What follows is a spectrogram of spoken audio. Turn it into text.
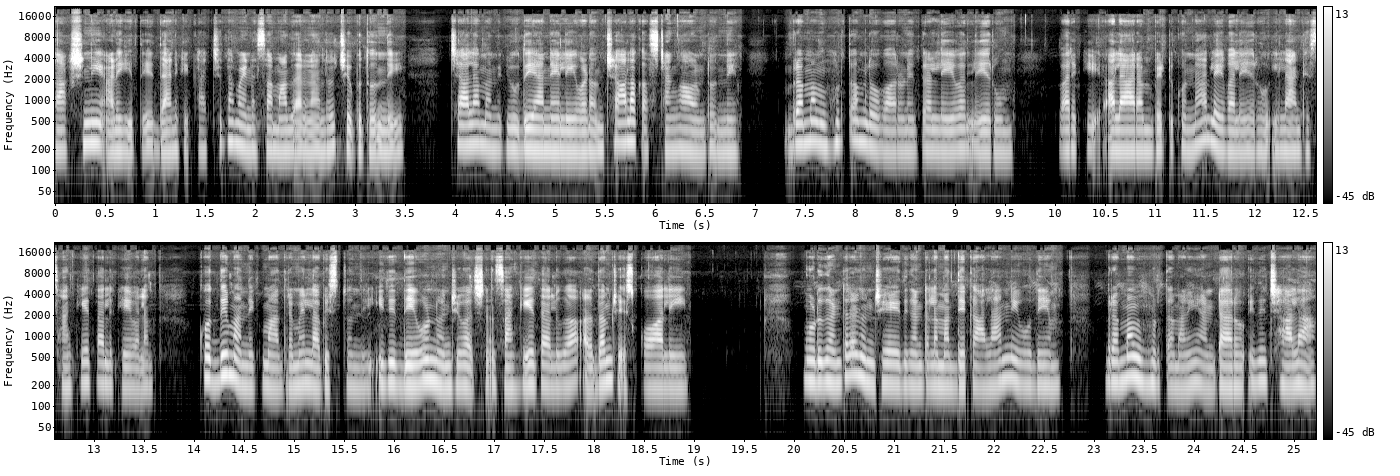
సాక్షిని అడిగితే దానికి ఖచ్చితమైన సమాధానాలు చెబుతుంది. చాలామందికి ఉదయాన్నే లేవడం చాలా కష్టంగా ఉంటుంది. బ్రహ్మ ముహూర్తంలో వారు నిద్ర లేవలేరు. వారికి అలారం పెట్టుకున్నా లేవలేరు. ఇలాంటి సంకేతాలు కేవలం కొద్ది మందికి మాత్రమే లభిస్తుంది. ఇది దేవుడి నుంచి వచ్చిన సంకేతాలుగా అర్థం చేసుకోవాలి. మూడు గంటల నుంచి ఐదు గంటల మధ్య కాలాన్ని ఉదయం బ్రహ్మ ముహూర్తం అని అంటారు. ఇది చాలా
